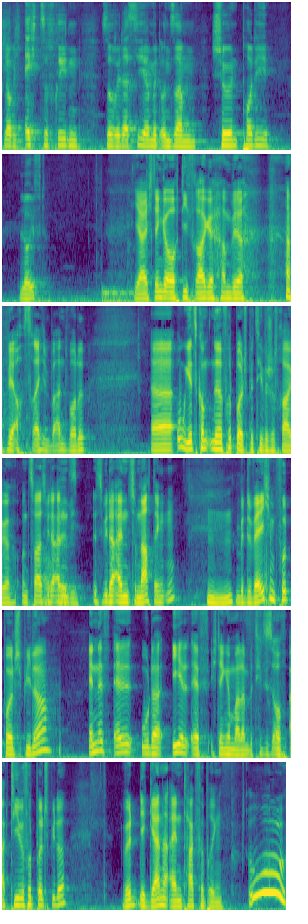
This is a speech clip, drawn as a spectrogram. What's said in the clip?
glaube ich, echt zufrieden, so wie das hier mit unserem schönen Poddy läuft. Ja, ich denke auch, die Frage haben wir, haben wir ausreichend beantwortet. Äh, oh, jetzt kommt eine footballspezifische Frage. Und zwar ist, Oh, wieder ein, ist wieder ein zum Nachdenken. Mhm. Mit welchem Footballspieler, NFL oder ELF, ich denke mal, dann bezieht es auf aktive Footballspieler, würdet ihr gerne einen Tag verbringen? Uh.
